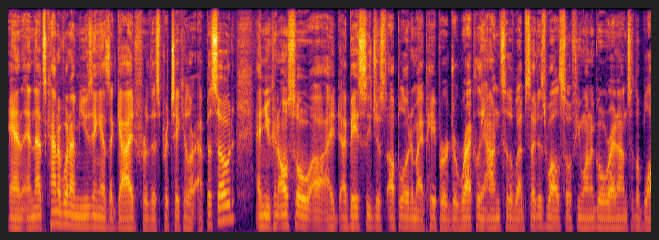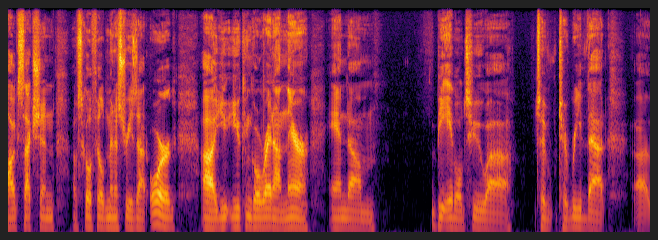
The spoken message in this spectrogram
And, and that's kind of what I'm using as a guide for this particular episode. And you can also, uh, I, I basically just uploaded my paper directly onto the website as well. So if you want to go right onto the blog section of SchofieldMinistries.org, uh, you, you can go right on there and um, be able to, uh, to, to read that. Uh,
